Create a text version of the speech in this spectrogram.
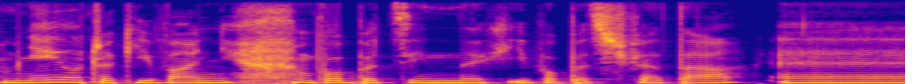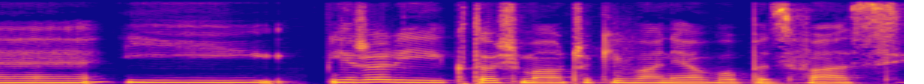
mniej oczekiwań wobec innych i wobec świata. E, I jeżeli ktoś ma oczekiwania wobec Was,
